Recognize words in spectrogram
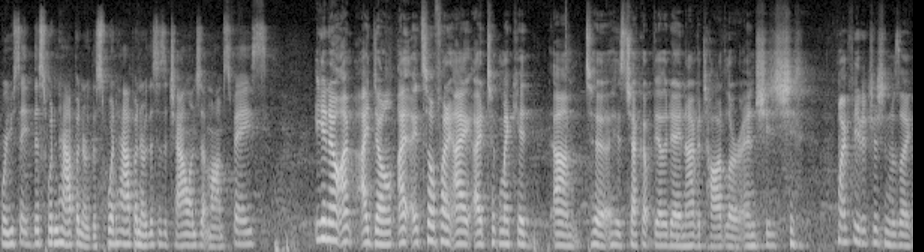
Where you say this wouldn't happen, or this would happen, or this is a challenge that moms face? You know, I, I don't. I, it's so funny. I, I took my kid um, to his checkup the other day, and I have a toddler, and she, she my pediatrician was like,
